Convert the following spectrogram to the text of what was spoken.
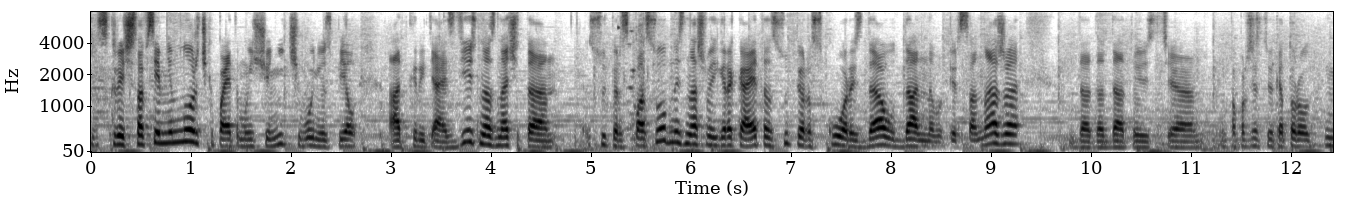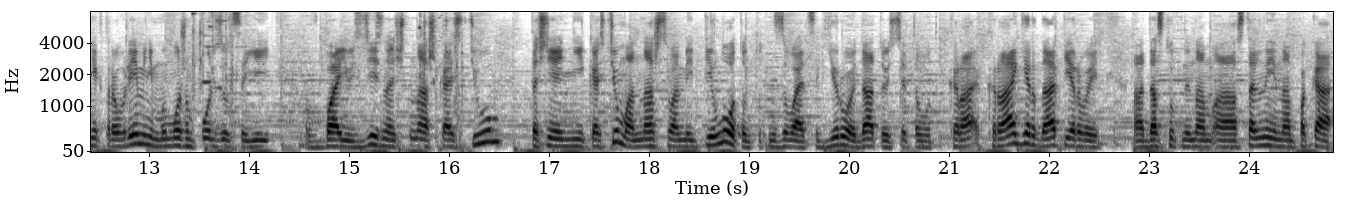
Scratch совсем немножечко, поэтому еще ничего не успел открыть. А здесь у нас, значит, а, суперспособность нашего игрока. Это супер скорость, да, у данного персонажа. Да-да-да, то есть э, по прошествии которого некоторого времени мы можем пользоваться ей в бою. Здесь, значит, наш костюм, точнее не костюм, а наш с вами пилот, он тут называется герой, да, то есть это вот кра Крагер, да, первый э, доступный нам, а остальные нам пока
